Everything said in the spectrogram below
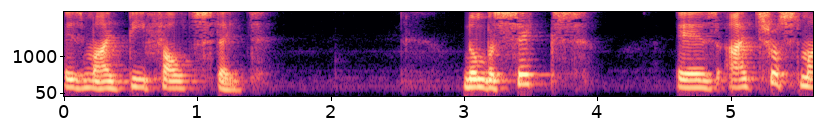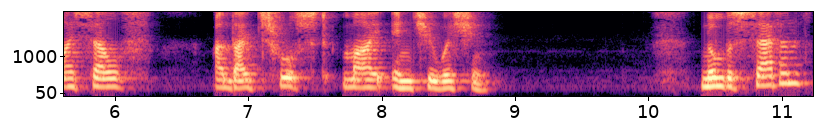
is my default state. Number six is I trust myself and I trust my intuition. Number seven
